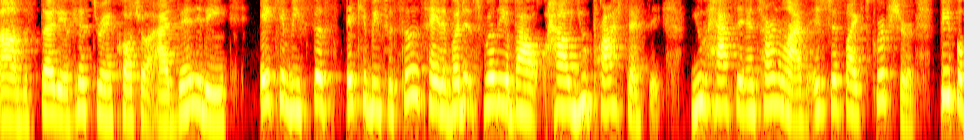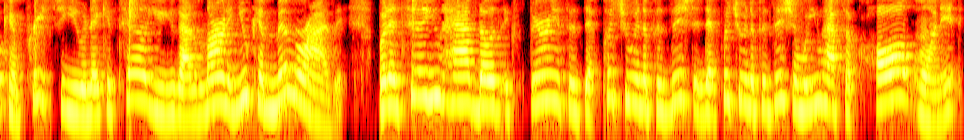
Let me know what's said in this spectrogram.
um, the study of history and cultural identity it can be it can be facilitated but it's really about how you process it. You have to internalize it. It's just like scripture. People can preach to you and they can tell you you got to learn it. You can memorize it. But until you have those experiences that put you in a position that put you in a position where you have to call on it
